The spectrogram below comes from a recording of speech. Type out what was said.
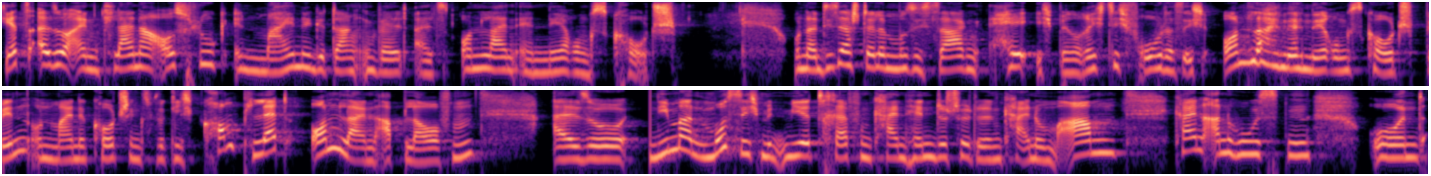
Jetzt also ein kleiner Ausflug in meine Gedankenwelt als Online-Ernährungscoach. Und an dieser Stelle muss ich sagen, hey, ich bin richtig froh, dass ich Online-Ernährungscoach bin und meine Coachings wirklich komplett online ablaufen. Also niemand muss sich mit mir treffen, kein Händeschütteln, kein Umarmen, kein Anhusten und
